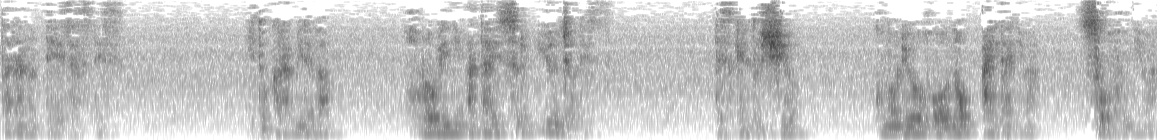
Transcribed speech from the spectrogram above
ただの偵察です。人から見れば滅びに値する友情です。ですけれど主よこの両方の間には双方には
